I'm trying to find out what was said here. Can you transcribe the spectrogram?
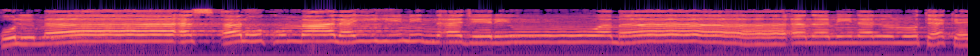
قل ما اسالكم عليه من اجر وما أنا من المتكلفين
